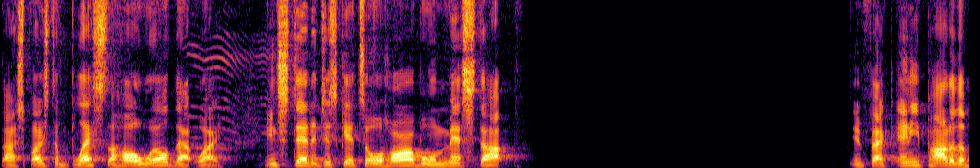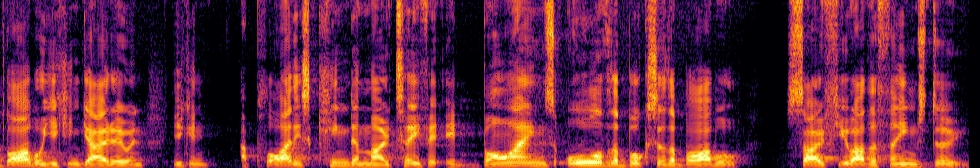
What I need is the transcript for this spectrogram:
They're supposed to bless the whole world that way. Instead, it just gets all horrible and messed up. In fact, any part of the Bible you can go to and you can apply this kingdom motif. It, it binds all of the books of the Bible. So few other themes do.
